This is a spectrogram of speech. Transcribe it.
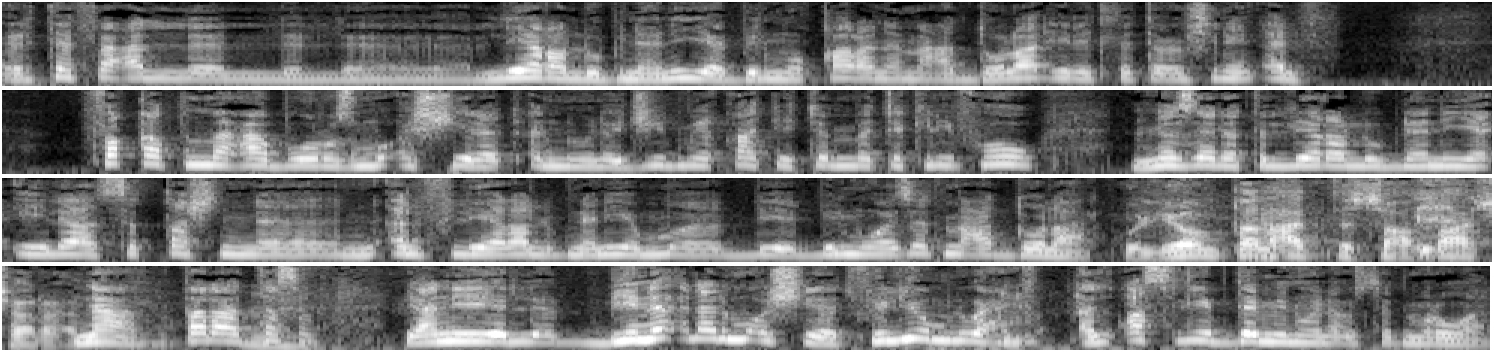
ارتفع الليرة اللبنانية بالمقارنة مع الدولار إلى 23 ألف. فقط مع بروز مؤشرة أنه نجيب ميقاتي تم تكليفه نزلت الليرة اللبنانية إلى 16 ألف ليرة لبنانية بالموازاة مع الدولار. واليوم طلعت 19 ألف. نعم طلعت تص... يعني بناء على المؤشرات في اليوم الواحد الأصل يبدأ من هنا أستاذ مروان.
